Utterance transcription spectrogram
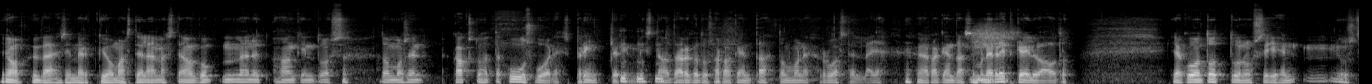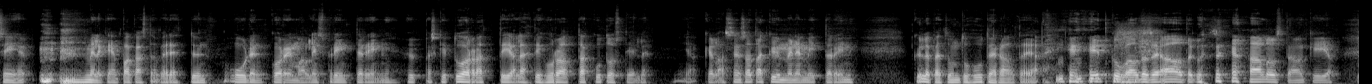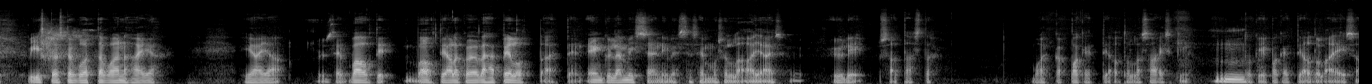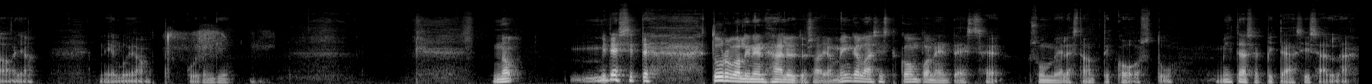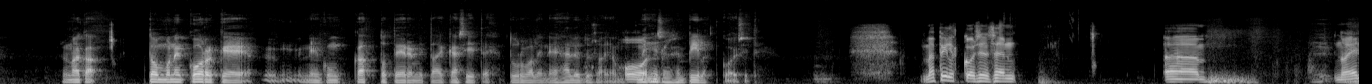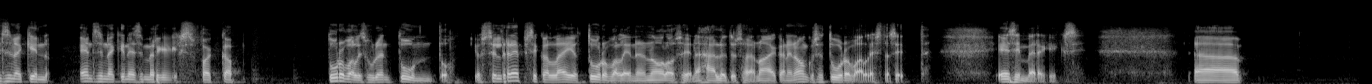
Joo, hyvä esimerkki omasta elämästä on, kun mä nyt hankin tuossa tuommoisen 2006 vuoden sprinterin, mistä on tarkoitus rakentaa tuommoinen ruosteläjä ja rakentaa semmoinen retkeilyauto. Ja kun on tottunut siihen, just siihen melkein pakasta vedettyyn uuden korimallin sprinteriin, niin hyppäskin tuon rattiin ja lähti hurauttaa kutostielle ja kelasi sen 110 mittariin, niin kylläpä tuntui huteralta ja hetkuvalta se auto, kun se alusta onkin jo 15 vuotta vanha ja, ja, ja se vauhti, vauhti alkoi jo vähän pelottaa, että en, en kyllä missään nimessä semmoisella ajaisi yli satasta, vaikka pakettiautolla saiskin. Mm. Toki pakettiautolla ei saa ajaa niin lujaa, mutta kuitenkin. No, miten sitten turvallinen hälytysajo. Minkälaisista komponenteista se sun mielestä Antti koostuu? Mitä se pitää sisällään? Se on aika tuommoinen korkea niin kuin kattotermi tai käsite, turvallinen hälytysajo. On. Mihin sä sen pilkkoisit? Mä pilkkoisin sen, öö, no ensinnäkin, ensinnäkin esimerkiksi vaikka turvallisuuden tuntu. Jos sillä repsikalla ei ole turvallinen olo siinä hälytysajan aikana, niin onko se turvallista sitten? Esimerkiksi. Öö,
